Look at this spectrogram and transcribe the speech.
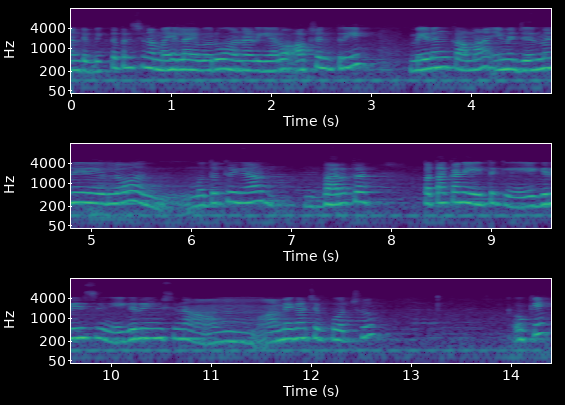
అంటే వ్యక్తపరిచిన మహిళ ఎవరు అని అడిగారు? Option three madam Cama. ఈమె జర్మనీలో మొదటిగా భారత పతాకాన్ని ఎత్తుకి ఎగిరేసి ఎగిరేసిన ఆమ్- ఆమెగా చెప్పుకోవచ్చు. ఓకే?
